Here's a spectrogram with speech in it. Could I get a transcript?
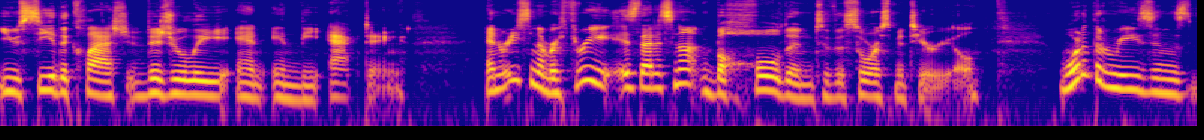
You see the clash visually and in the acting. And reason number three is that it's not beholden to the source material. One of the reasons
